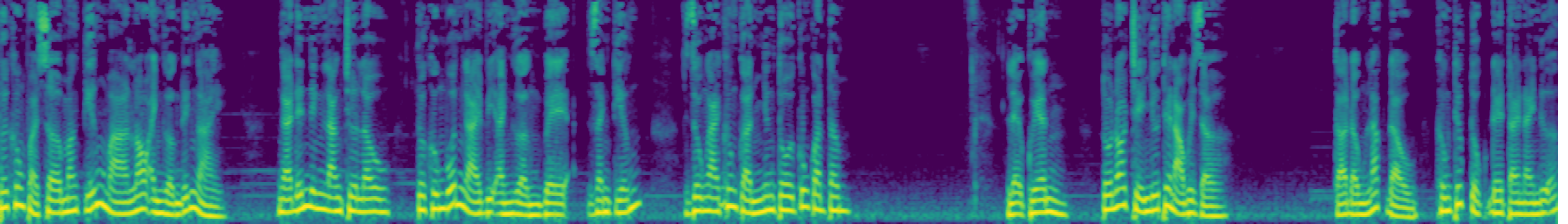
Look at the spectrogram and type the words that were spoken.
Tôi không phải sợ mang tiếng mà lo ảnh hưởng đến ngài. Ngài đến Ninh Lăng chưa lâu, tôi không muốn ngài bị ảnh hưởng về danh tiếng. Dù ngài không cần nhưng tôi cũng quan tâm. Lệ Quyên, tôi nói chị như thế nào bây giờ? Cả đồng lắc đầu, không tiếp tục đề tài này nữa.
